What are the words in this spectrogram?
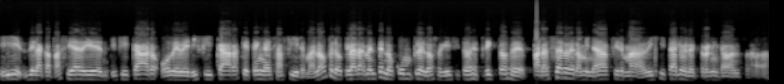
y de la capacidad de identificar o de verificar que tenga esa firma, ¿no? Pero claramente no cumple los requisitos estrictos de, para ser denominada firma digital o electrónica avanzada.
